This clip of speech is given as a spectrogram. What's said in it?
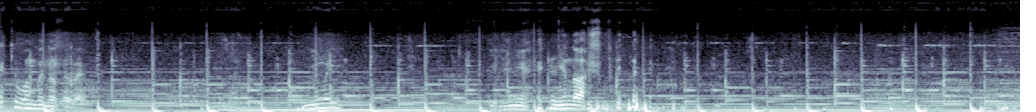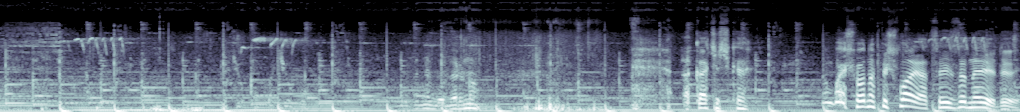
Як його ми називемо? Не ми? Или не, не наш? не виверну. А качечка, ну бачиш, вона пішла, а це із-за неї, диви.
